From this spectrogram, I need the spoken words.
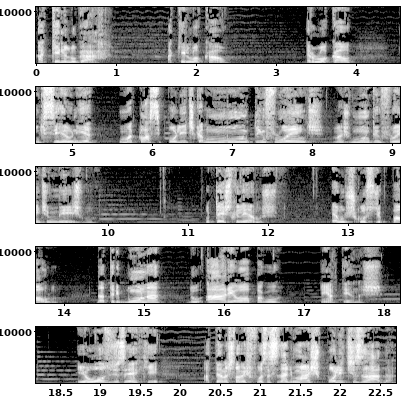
Aquele lugar, aquele local, era o local em que se reunia uma classe política muito influente, mas muito influente mesmo. O texto que lemos é um discurso de Paulo, da tribuna do Areópago em Atenas. E eu ouso dizer que Atenas talvez fosse a cidade mais politizada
